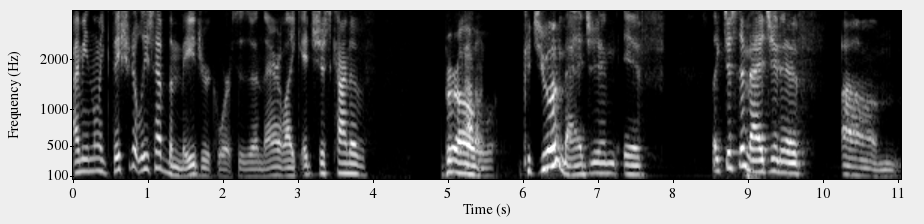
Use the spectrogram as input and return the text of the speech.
I mean, like they should at least have the major courses in there. Like it's just kind of. Bro, could you imagine if, like, just imagine if, um,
